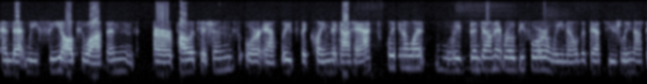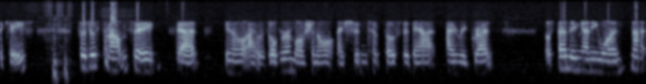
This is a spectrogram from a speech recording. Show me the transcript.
and that we see all too often are politicians or athletes that claim they got hacked. Well, you know what? We've been down that road before, and we know that that's usually not the case. so just come out and say that you know I was over emotional. I shouldn't have posted that. I regret offending anyone. Not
